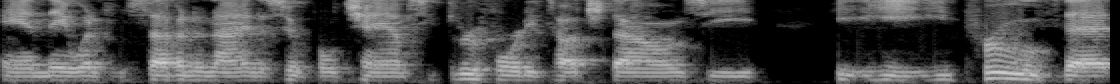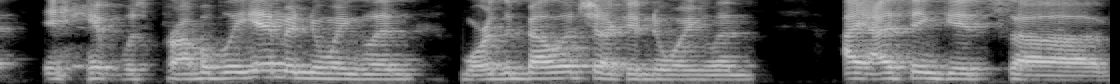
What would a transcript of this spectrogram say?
and they went from seven to nine to Super Bowl champs. He threw 40 touchdowns. He he he, he proved that it was probably him in New England more than Belichick in New England. I, I think it's uh,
